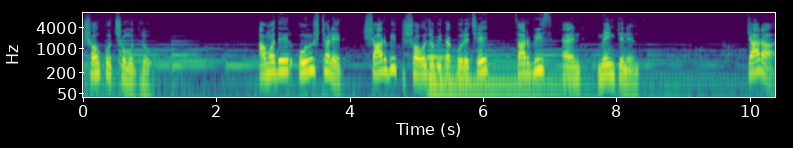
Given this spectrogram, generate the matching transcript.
Shawkat Samudra. আমাদের অনুষ্ঠানের সার্বিক সহযোগিতা করেছে সার্ভিস অ্যান্ড মেইনটেনেন্স। যারা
